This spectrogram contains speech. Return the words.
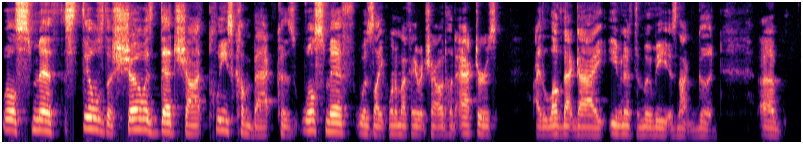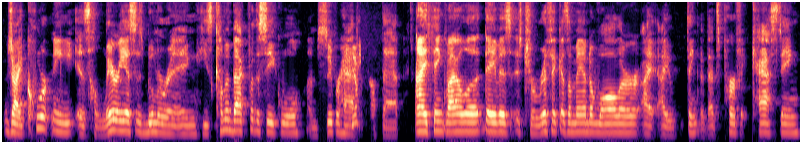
Will Smith steals the show as Deadshot. Please come back because Will Smith was like one of my favorite childhood actors. I love that guy, even if the movie is not good. Uh, Jai Courtney is hilarious as Boomerang. He's coming back for the sequel. I'm super happy yep. about that. I think Viola Davis is terrific as Amanda Waller. I, I think that that's perfect casting.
